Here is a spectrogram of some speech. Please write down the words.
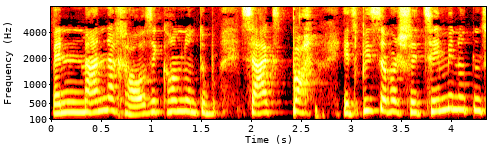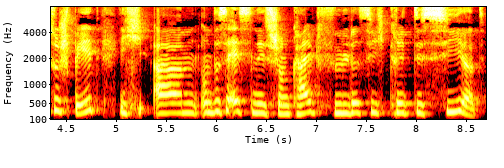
Wenn ein Mann nach Hause kommt und du sagst, boah, jetzt bist du aber schon zehn Minuten zu spät, ich, ähm, und das Essen ist schon kalt, fühlt er sich kritisiert.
